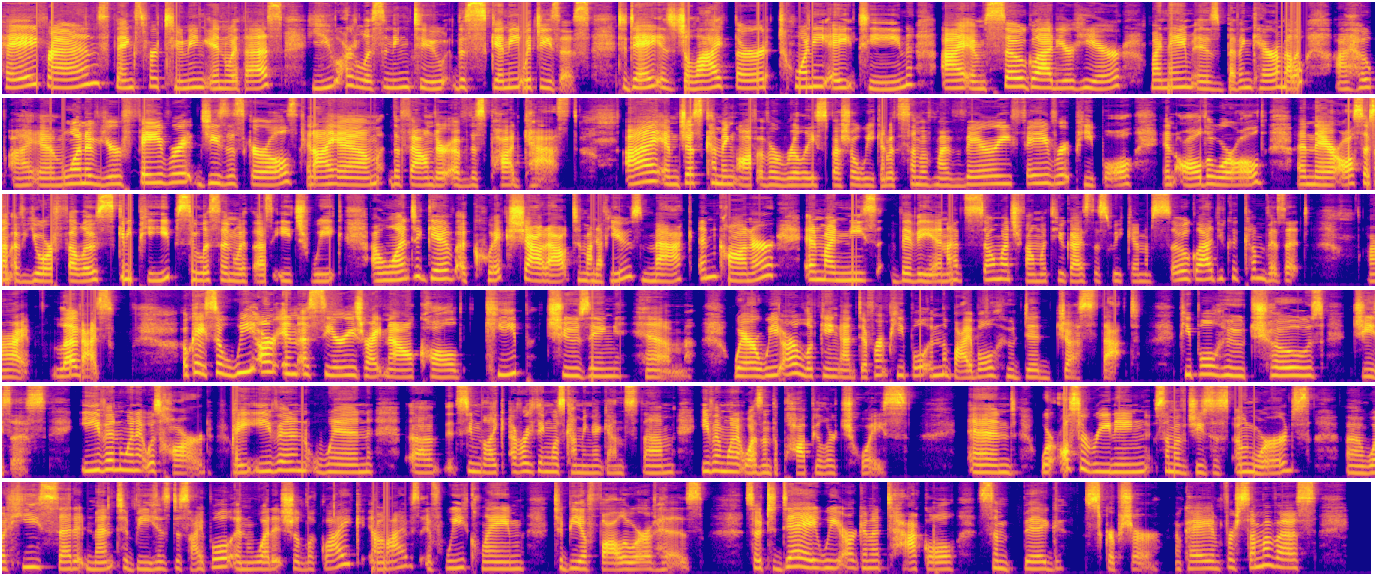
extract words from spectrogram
Hey, friends. Thanks for tuning in with us. You are listening to The Skinny with Jesus. Today is July 3rd, 2018. I am so glad you're here. My name is Bevan Caramello. I hope I am one of your favorite Jesus girls, and I am the founder of this podcast. I am just coming off of a really special weekend with some of my very favorite people in all the world. And they're also some of your fellow skinny peeps who listen with us each week. I want to give a quick shout out to my nephews, Mac and Connor, and my niece, Vivian. I had so much fun with you guys this weekend. I'm so glad you could come visit. All right. Love guys. Okay, so we are in a series right now called Keep Choosing Him, where we are looking at different people in the Bible who did just that. People who chose Jesus, even when it was hard, okay, even when uh, it seemed like everything was coming against them, even when it wasn't the popular choice. And we're also reading some of Jesus' own words, uh, what he said it meant to be his disciple and what it should look like in our lives if we claim to be a follower of his. So today we are going to tackle some big scripture, okay? And for some of us,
